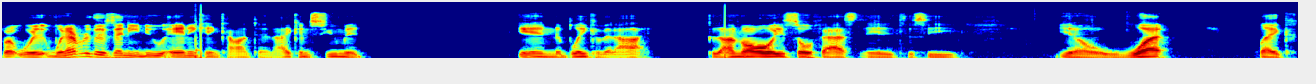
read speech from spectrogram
but whenever there's any new Anakin content, I consume it in the blink of an eye because I'm always so fascinated to see, you know, what like,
